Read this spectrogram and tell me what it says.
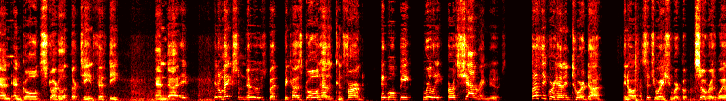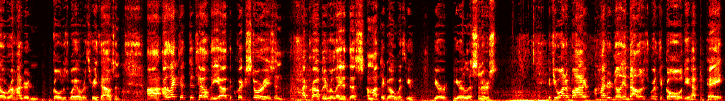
and, and gold struggle at 1350. And uh, it, it'll make some news, but because gold hasn't confirmed, it won't be really earth-shattering news. But I think we're heading toward uh, you know, a situation where silver is way over 100 and gold is way over 3,000. Uh, I like to, to tell the uh, the quick stories, and I probably related this a month ago with you, your your listeners. If you want to buy 100 million dollars worth of gold, you have to pay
